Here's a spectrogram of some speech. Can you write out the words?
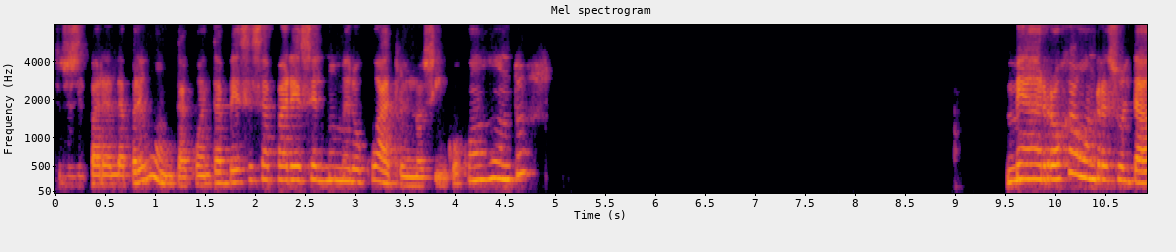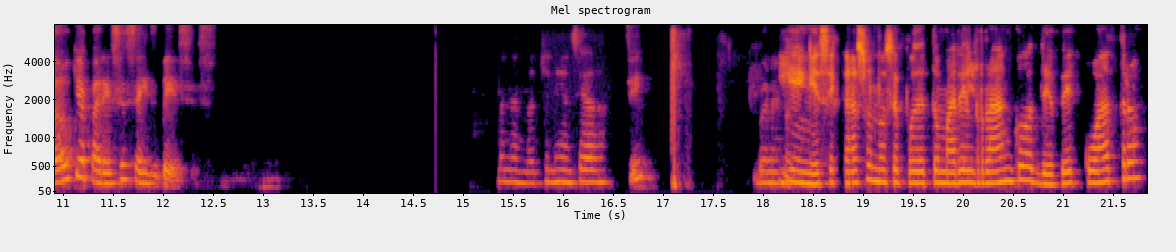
Entonces, para la pregunta, ¿cuántas veces aparece el número 4 en los cinco conjuntos? Me arroja un resultado que aparece seis veces. Buenas noches, licenciada. Sí. Buenas y en ese caso no se puede tomar el rango de B4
